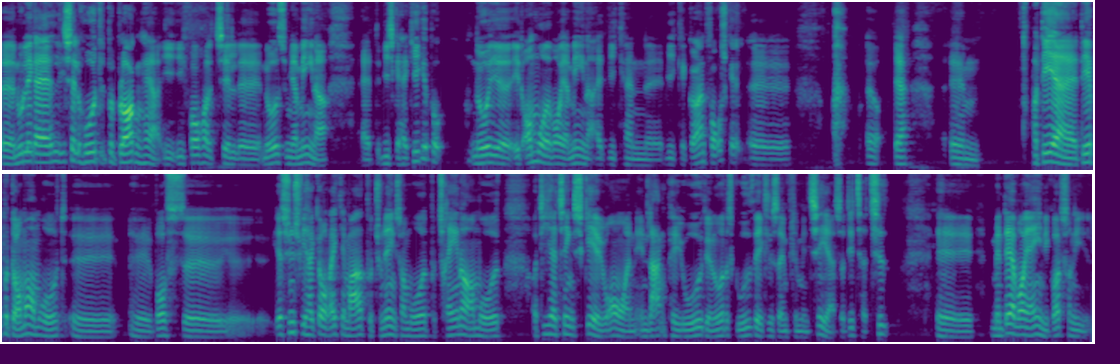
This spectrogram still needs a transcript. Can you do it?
Øh, nu lægger jeg lige selv hovedet lidt på blokken her i, i forhold til øh, noget, som jeg mener, at vi skal have kigget på. Noget, øh, et område, hvor jeg mener, at vi kan, øh, vi kan gøre en forskel. Øh, øh, ja, øh, og det er, det er på dommerområdet. Øh, øh, vores, øh, jeg synes, vi har gjort rigtig meget på turneringsområdet, på trænerområdet, og de her ting sker jo over en, en lang periode. Det er noget, der skal udvikles og implementeres, så det tager tid. Øh, men der, hvor jeg egentlig godt sådan i,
